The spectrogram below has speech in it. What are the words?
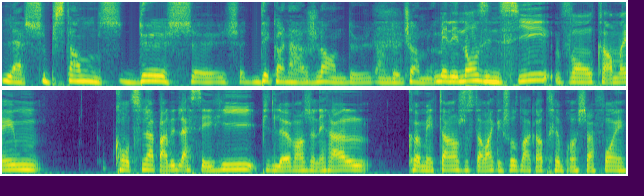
la substance de ce, ce déconnage-là entre deux, entre deux chums. là. Mais les non-initiés vont quand même continuer à parler de la série puis de l'œuvre en général comme étant justement quelque chose d'encore très broche à foin.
